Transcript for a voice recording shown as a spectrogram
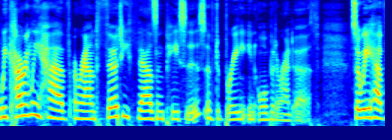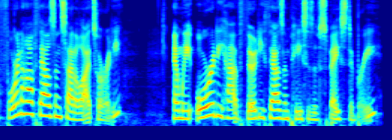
we currently have around 30,000 pieces of debris in orbit around Earth. So we have 4,500 satellites already, and we already have 30,000 pieces of space debris.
